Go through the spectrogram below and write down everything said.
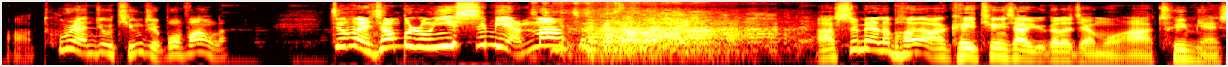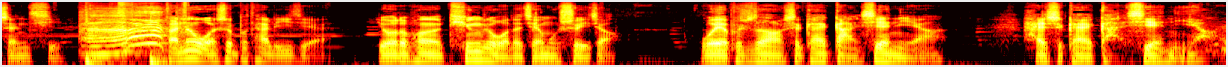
啊，突然就停止播放了，这晚上不容易失眠吗？啊，失眠的朋友啊，可以听一下宇哥的节目啊，催眠神器。反正我是不太理解，有的朋友听着我的节目睡觉，我也不知道是该感谢你啊，还是该感谢你啊。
